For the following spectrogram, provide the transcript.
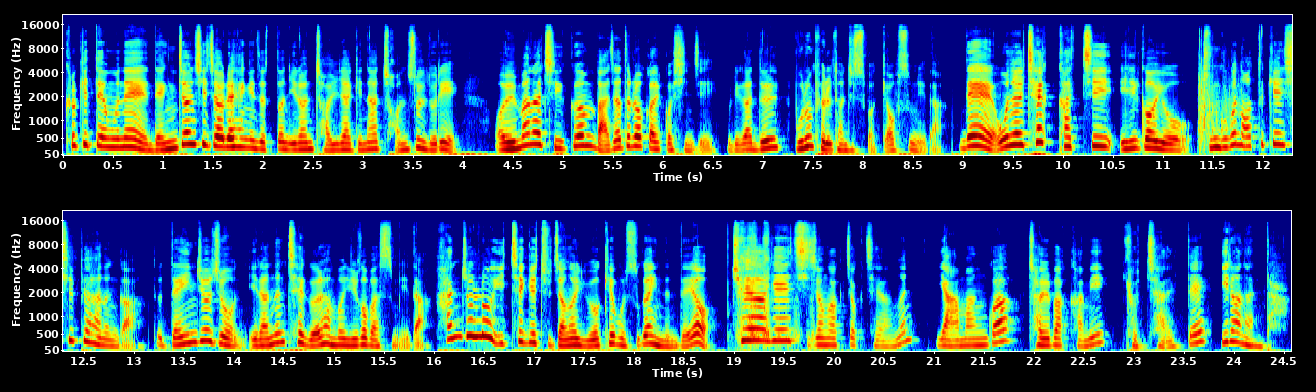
그렇기 때문에 냉전 시절에 행해졌던 이런 전략이나 전술들이 얼마나 지금 맞아 들어갈 것인지 우리가 늘 물음표를 던질 수밖에 없습니다. 네, 오늘 책 같이 읽어요. 중국은 어떻게 실패하는가? 또 Danger Zone이라는 책을 한번 읽어봤습니다. 한 줄로 이 책의 주장을 요약해 볼 수가 있는데요. 최악의 지정학적 재앙은 야망과 절박함이 교차할 때 일어난다.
